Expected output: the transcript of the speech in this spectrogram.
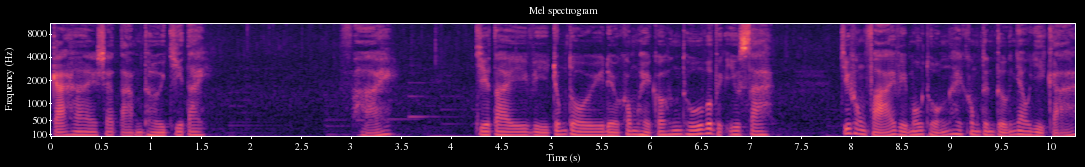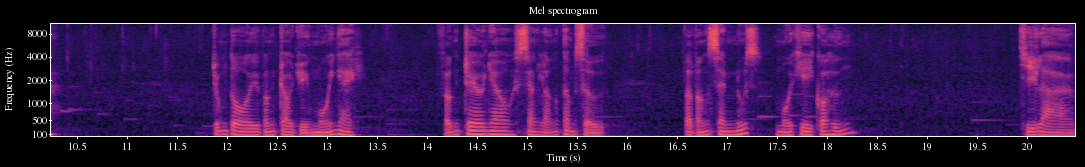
cả hai sẽ tạm thời chia tay. Phải, chia tay vì chúng tôi đều không hề có hứng thú với việc yêu xa, chứ không phải vì mâu thuẫn hay không tin tưởng nhau gì cả. Chúng tôi vẫn trò chuyện mỗi ngày, vẫn treo nhau sang lẫn tâm sự và vẫn xem nút mỗi khi có hứng. Chỉ là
